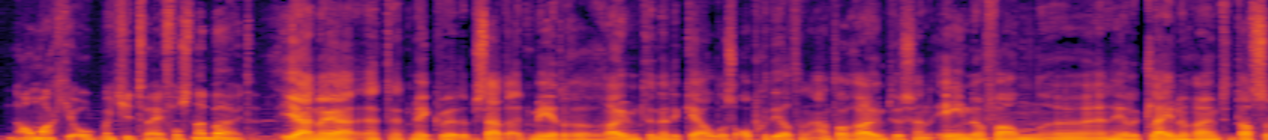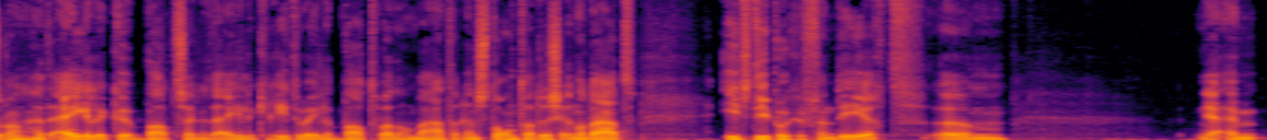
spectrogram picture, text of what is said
nou mag je ook met je twijfels naar buiten. Ja, nou ja, het, het mikwe bestaat uit meerdere ruimten. Hè. De kelder is opgedeeld in een aantal ruimtes. En één daarvan, uh, een hele kleine ruimte, dat zou dan het eigenlijke bad zijn. Het eigenlijke rituele bad waar dan water in stond. Dat is inderdaad iets dieper gefundeerd. Um, ja, en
